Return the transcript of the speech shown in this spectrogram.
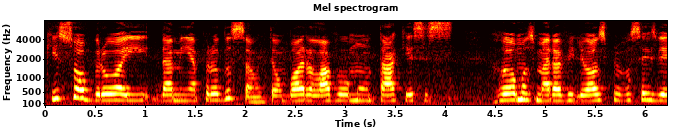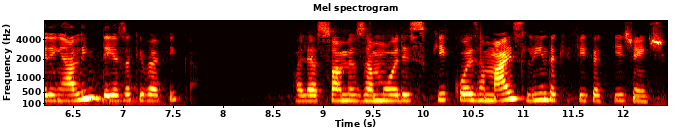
que sobrou aí da minha produção. Então, bora lá, vou montar aqui esses ramos maravilhosos para vocês verem a lindeza que vai ficar. Olha só, meus amores, que coisa mais linda que fica aqui, gente.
